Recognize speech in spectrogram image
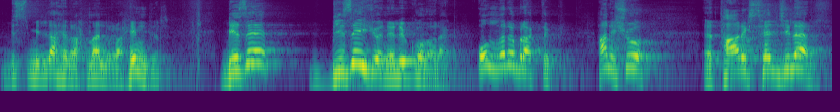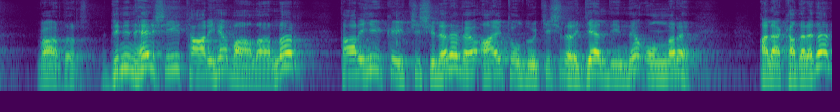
Bismillahirrahmanirrahim'dir. Bize bize yönelik olarak onları bıraktık. Hani şu e, tarihselciler vardır. Dinin her şeyi tarihe bağlarlar. Tarihi kişilere ve ait olduğu kişilere geldiğinde onları alakadar eder.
